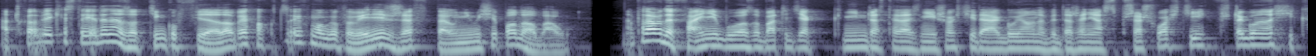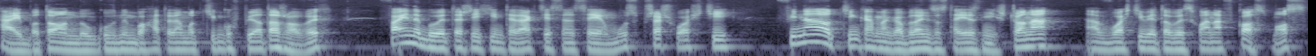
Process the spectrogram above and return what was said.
aczkolwiek jest to jeden z odcinków filerowych, o których mogę powiedzieć, że w pełni mi się podobał. Naprawdę fajnie było zobaczyć, jak ninja z teraźniejszości reagują na wydarzenia z przeszłości, w szczególności Kai, bo to on był głównym bohaterem odcinków pilotażowych. Fajne były też ich interakcje z Senseią z przeszłości. W finale odcinka Megabroń zostaje zniszczona, a właściwie to wysłana w kosmos.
